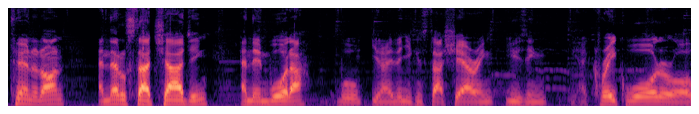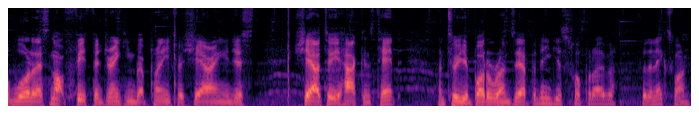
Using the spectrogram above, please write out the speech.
turn it on, and that'll start charging, and then water will, you know, then you can start showering using you know, creek water or water that's not fit for drinking but plenty for showering and just shower to your Harkins tent until your bottle runs out, but then you just swap it over for the next one.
